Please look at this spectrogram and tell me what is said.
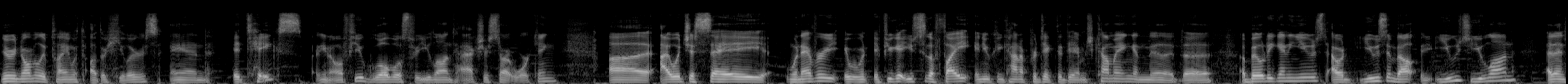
you're normally playing with other healers and it takes you know a few globals for Yu'lon to actually start working uh, I would just say whenever if you get used to the fight and you can kind of predict the damage coming and the the ability getting used, I would use envel use Yu'lon and then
